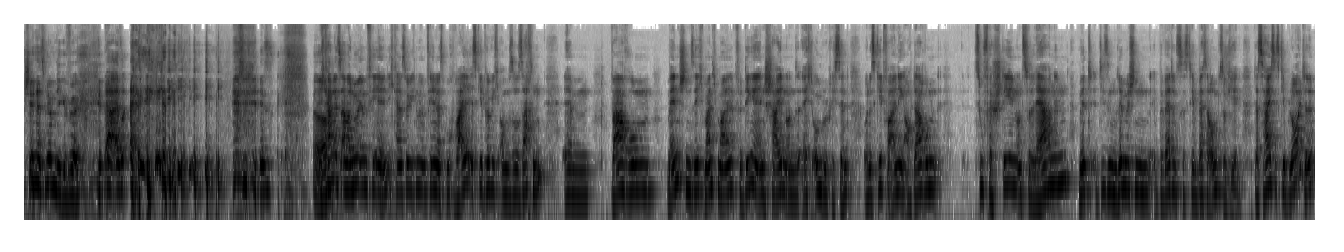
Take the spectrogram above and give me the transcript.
Schön das Würmli gewürgt. Ja, also. es, ja. Ich kann es aber nur empfehlen, ich kann es wirklich nur empfehlen, das Buch, weil es geht wirklich um so Sachen, ähm, warum Menschen sich manchmal für Dinge entscheiden und echt unglücklich sind. Und es geht vor allen Dingen auch darum, zu verstehen und zu lernen, mit diesem limbischen Bewertungssystem besser umzugehen. Das heißt, es gibt Leute,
